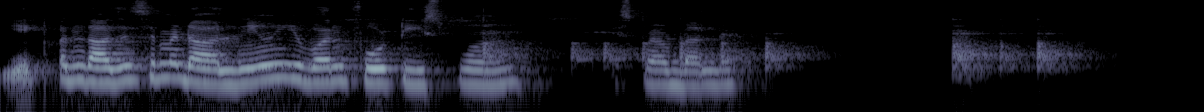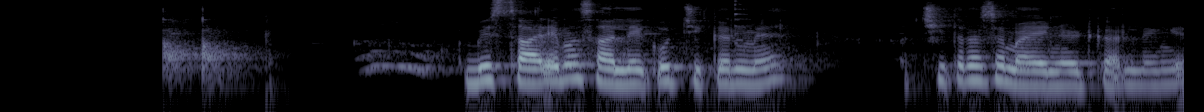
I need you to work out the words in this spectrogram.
ये एक अंदाजे से मैं डाल रही हूँ, ये वन फोर टी स्पून इसमें आप डाल लें। अब इस सारे मसाले को चिकन में अच्छी तरह से मैरिनेट कर लेंगे।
